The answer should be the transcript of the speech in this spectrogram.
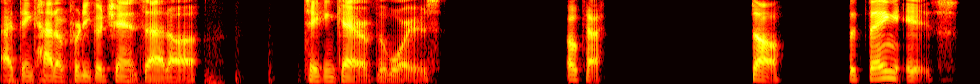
I think had a pretty good chance at uh taking care of the Warriors. Okay. So, the thing is,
